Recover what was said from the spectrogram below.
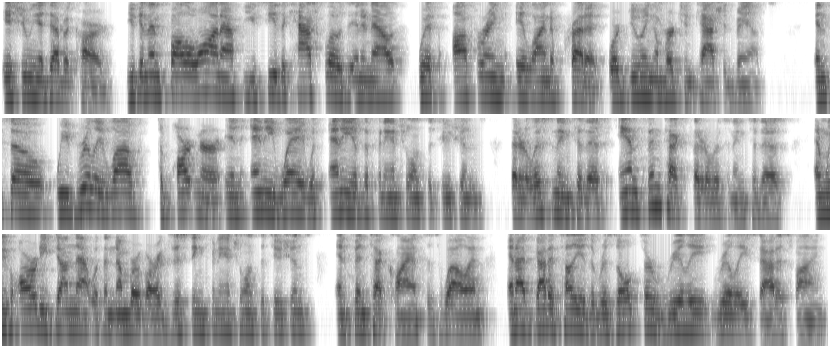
issuing a debit card. You can then follow on after you see the cash flows in and out with offering a line of credit or doing a merchant cash advance. And so we'd really love to partner in any way with any of the financial institutions that are listening to this and fintechs that are listening to this. And we've already done that with a number of our existing financial institutions and fintech clients as well. And, and I've got to tell you, the results are really, really satisfying.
